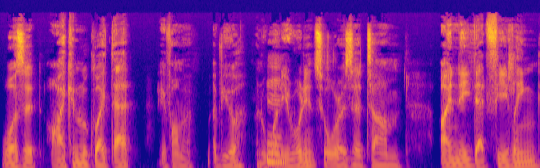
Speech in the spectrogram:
Was it, I can look like that if I'm a, a viewer and one of Mm. your audience? Or is it, um, I need that feeling,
